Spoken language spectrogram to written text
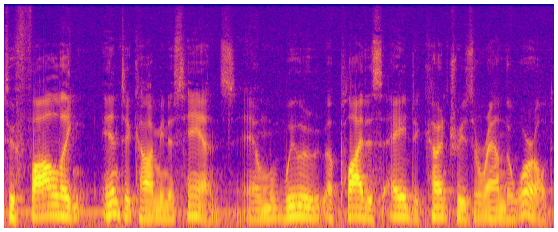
to falling into communist hands. And we would apply this aid to countries around the world.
